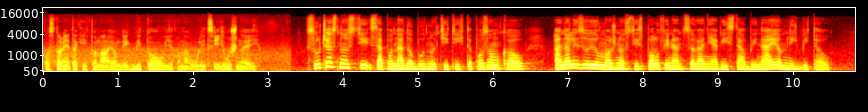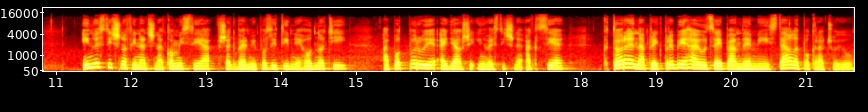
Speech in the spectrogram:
postavenie takýchto nájomných bytov je to na ulici Južnej. V súčasnosti sa po nadobudnutí týchto pozomkov analizujú možnosti spolufinancovania výstavby nájomných bytov. Investično-finančná komisia však veľmi pozitívne hodnotí a podporuje aj ďalšie investičné akcie, ktoré napriek prebiehajúcej pandémii stále pokračujú.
